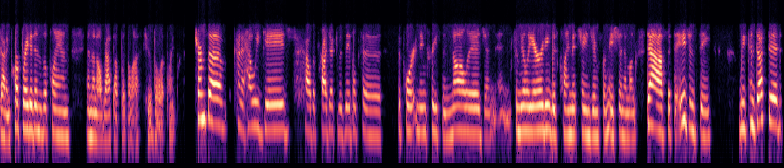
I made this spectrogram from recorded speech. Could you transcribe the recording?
got incorporated into the plan. And then I'll wrap up with the last two bullet points. In terms of kind of how we gauged how the project was able to support an increase in knowledge and, and familiarity with climate change information amongst staff at the agency, we conducted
